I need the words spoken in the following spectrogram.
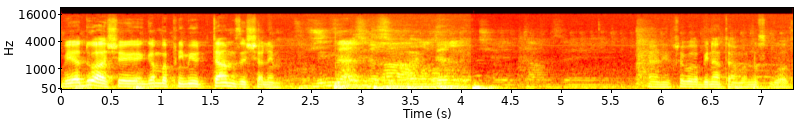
וידוע שגם בפנימיות תם זה שלם. זה... אני חושב רבי נתן, אבל לא סגור על זה.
